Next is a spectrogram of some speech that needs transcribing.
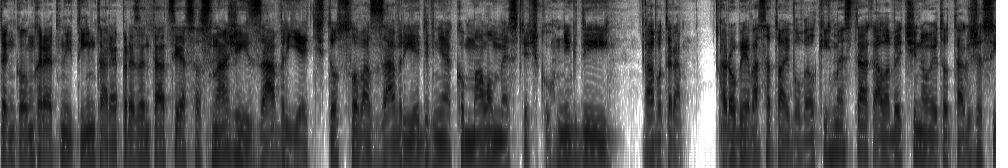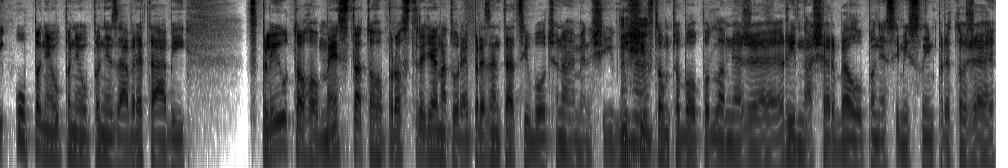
ten konkrétny tým, tá reprezentácia sa snaží zavrieť, doslova zavrieť v nejakom malom mestečku. Nikdy, alebo teda Robieva sa to aj vo veľkých mestách, ale väčšinou je to tak, že si úplne, úplne, úplne zavretá, aby vplyv toho mesta, toho prostredia na tú reprezentáciu bol čo najmenší. Vyšší uh-huh. v tomto bol podľa mňa, že Rid na Šerbel, úplne si myslím, pretože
